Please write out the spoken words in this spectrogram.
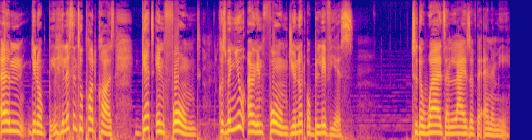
um, you know, listen to podcasts, get informed. Because when you are informed, you're not oblivious to the words and lies of the enemy.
